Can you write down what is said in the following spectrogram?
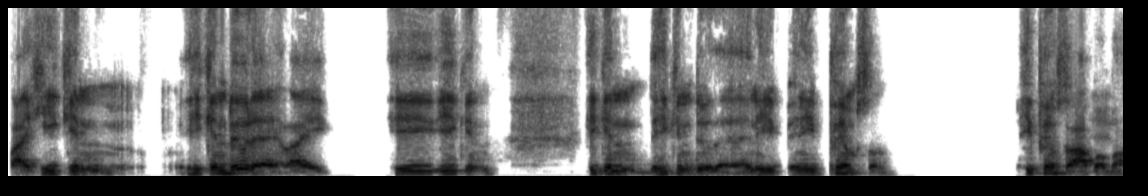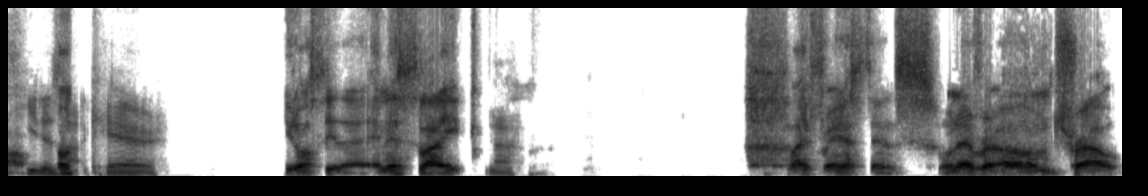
Like he can he can do that. Like he he can he can he can do that, and he and he pimps him. He pimps the oppo bomb. He does don't, not care. You don't see that, and it's like nah. Like for instance, whenever um Trout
